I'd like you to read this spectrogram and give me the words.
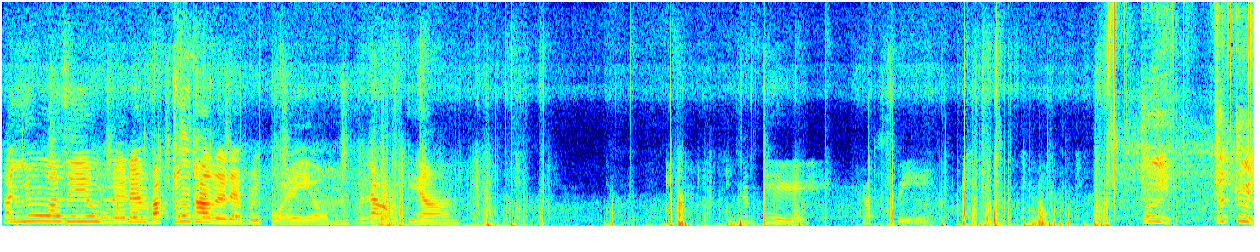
안녕하세요. 오늘은 막종타를 해볼 거예요. 올라가볼게요. 이렇게 역시 저기 저쪽에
